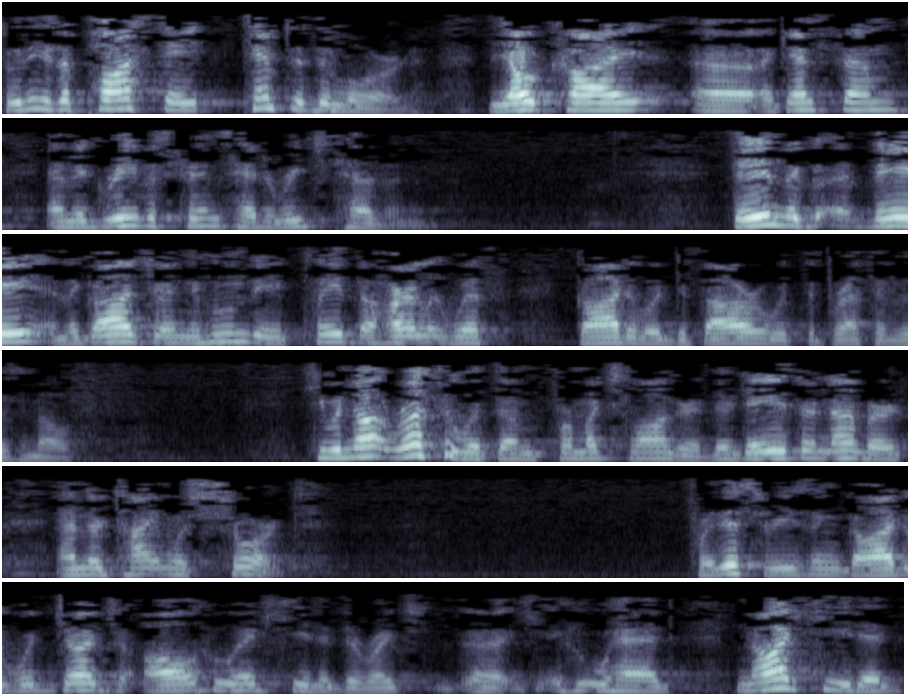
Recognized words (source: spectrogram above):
So these apostate tempted the Lord. The outcry uh, against them and the grievous sins had reached heaven. They and, the, they and the gods in whom they played the harlot with, God would devour with the breath of his mouth. He would not wrestle with them for much longer. Their days are numbered and their time was short. For this reason, God would judge all who had heeded the right, uh, who had not heeded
